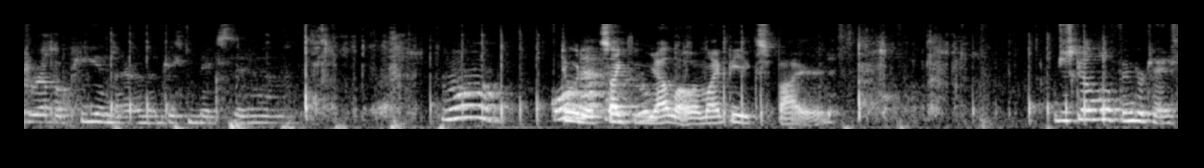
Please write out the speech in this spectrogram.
drip of pee in there and then just mixed it in. No. Dude, it's like yellow. It might be expired. Just get a little finger taste.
